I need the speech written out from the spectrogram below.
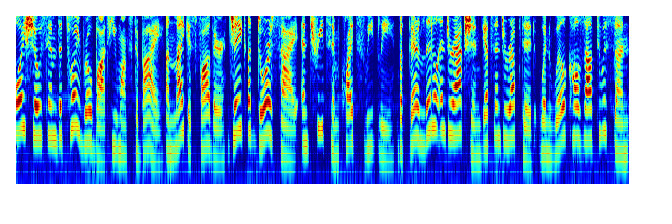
boy shows him the toy robot he wants to buy. Unlike his father, Jake adores Sy and treats him quite sweetly, but their little interaction gets interrupted when Will calls out to his son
